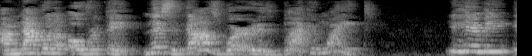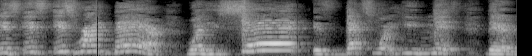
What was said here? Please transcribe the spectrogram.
I'm not going to overthink. Listen, God's word is black and white. You hear me? It's, it's, it's right there. What he said is that's what he meant. There's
